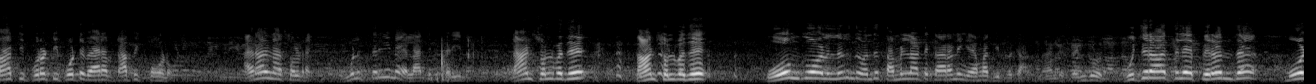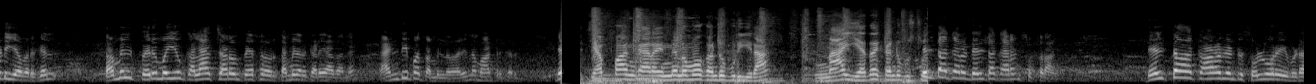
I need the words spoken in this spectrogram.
மாத்தி புரட்டி போட்டு வேற டாபிக் போகணும். அதனால நான் சொல்றேன். உங்களுக்கு தெரியணும் எல்லாத்துக்கும் தெரியணும் நான் சொல்வது நான் சொல்வது ஓங்கோலிலிருந்து வந்து தமிழ்நாட்டுக்காரன் நீங்க ஏமாத்திட்டு இருக்காங்க. குஜராத்திலே பிறந்த மோடி அவர்கள் தமிழ் பெருமையும் கலாச்சாரம் பேசுற ஒரு தமிழர் கிடையாதானே? கண்டிப்பா தமிழர். என்ன மாற்றுக்கிறது ஜப்பான்காரன் என்னென்னமோ கண்டுபிடிக்கிறான் நான் எதை கண்டுபிடிச்சு டெல்டாக்காரன் டெல்டாக்காரன் சுத்துறாங்க. டெல்டாக்காரன் என்று சொல்வதை விட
